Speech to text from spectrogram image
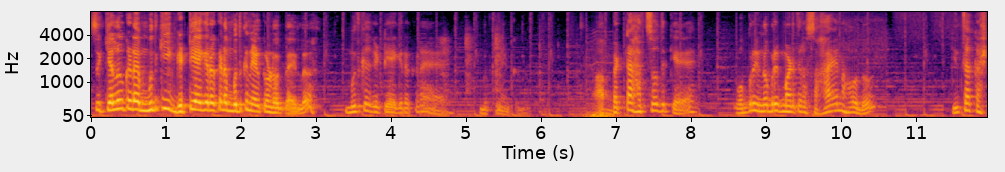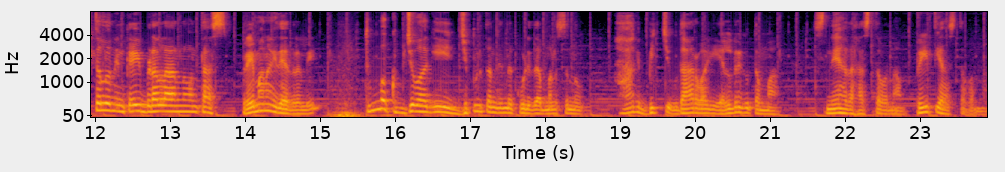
ಸೊ ಕೆಲವು ಕಡೆ ಮುದುಕಿ ಗಟ್ಟಿಯಾಗಿರೋ ಕಡೆ ಮುದುಕನ ಹೇಳ್ಕೊಂಡು ಹೋಗ್ತಾ ಇದ್ಲು. ಮುದುಕ ಗಟ್ಟಿಯಾಗಿರೋ ಕಡೆ ಮುದುಕನ ಹೇಳ್ಕೊಂಡು ಆ ಬೆಟ್ಟ ಹತ್ಸೋದಕ್ಕೆ ಒಬ್ಬರು ಇನ್ನೊಬ್ರಿಗೆ ಮಾಡ್ತಿರೋ ಸಹಾಯನೂ ಹೌದು. ಇಂಥ ಕಷ್ಟದಲ್ಲೂ ನಿನ್ನ ಕೈ ಬಿಡಲ್ಲ ಅನ್ನುವಂಥ ಪ್ರೇಮನೂ ಇದೆ ಅದರಲ್ಲಿ. ತುಂಬ ಕುಬ್ಜವಾಗಿ ಜಿಪುಣತನದಿಂದ ಕೂಡಿದ ಮನಸ್ಸನ್ನು ಹಾಗೆ ಬಿಚ್ಚಿ ಉದಾರವಾಗಿ ಎಲ್ರಿಗೂ ತಮ್ಮ ಸ್ನೇಹದ ಹಸ್ತವನ್ನು, ಪ್ರೀತಿಯ ಹಸ್ತವನ್ನು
